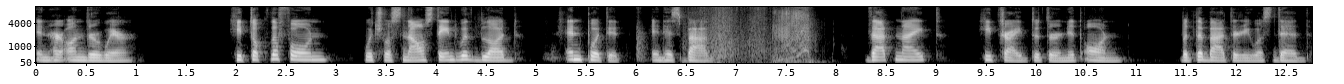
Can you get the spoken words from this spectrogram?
in her underwear. He took the phone, which was now stained with blood, and put it in his bag. That night, he tried to turn it on, but the battery was dead.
